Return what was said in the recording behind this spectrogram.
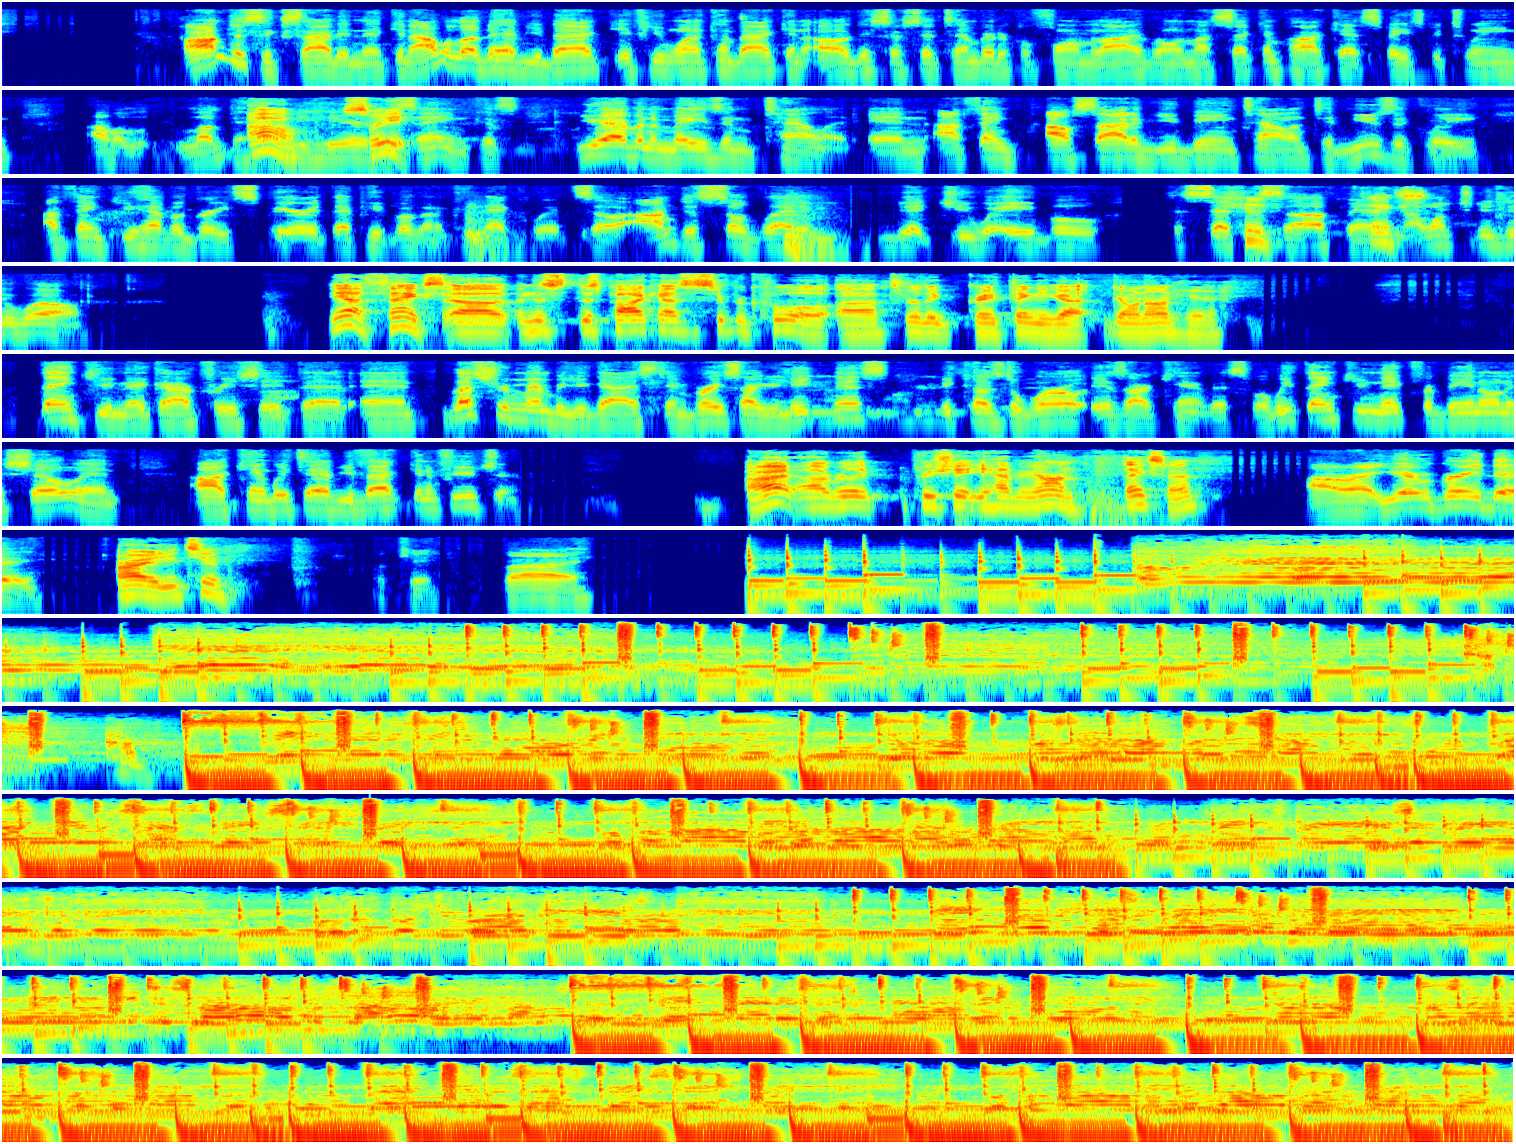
I'm just excited, Nick, and I would love to have you back if you want to come back in August or September to perform live on my second podcast, Space Between. I would love to have oh, you here sweet. sing because you have an amazing talent. And I think outside of you being talented musically, I think you have a great spirit that people are going to connect with. So I'm just so glad that you were able to set this up, and I want you to do well. Yeah, thanks. Uh, and this this podcast is super cool. Uh, it's a really great thing you got going on here. Thank you, Nick. I appreciate that. And let's remember, you guys, to embrace our uniqueness because the world is our canvas. Well, we thank you, Nick, for being on the show, and I can't wait to have you back in the future. All right. I really appreciate you having me on. Thanks, man. All right. You have a great day. All right. You too. Okay. Bye.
